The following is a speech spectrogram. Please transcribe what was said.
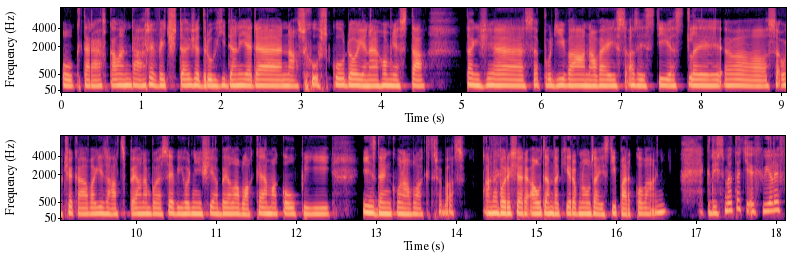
u které v kalendáři vyčte, že druhý den jede na schůzku do jiného města, takže se podívá na Waze a zjistí, jestli uh, se očekávají zácpy, anebo jestli je výhodnější, aby jela vlakem a koupí jízdenku na vlak třeba. A nebo když jede autem, tak ji rovnou zajistí parkování. Když jsme teď chvíli v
